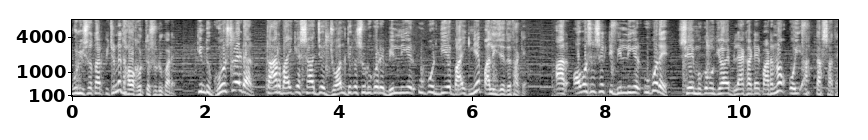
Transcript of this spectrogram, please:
পুলিশও তার পিছনে ধাওয়া করতে শুরু করে। কিন্তু ঘোষ রাইডার তার বাইকের সাহায্যে জল থেকে শুরু করে বিল্ডিং এর উপর দিয়ে বাইক নিয়ে পালিয়ে যেতে থাকে। আর অবশেষে একটি বিল্ডিং এর উপরে সে মুখোমুখি হয় ব্ল্যাক হার্টের পাঠানো ওই আত্মার সাথে।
